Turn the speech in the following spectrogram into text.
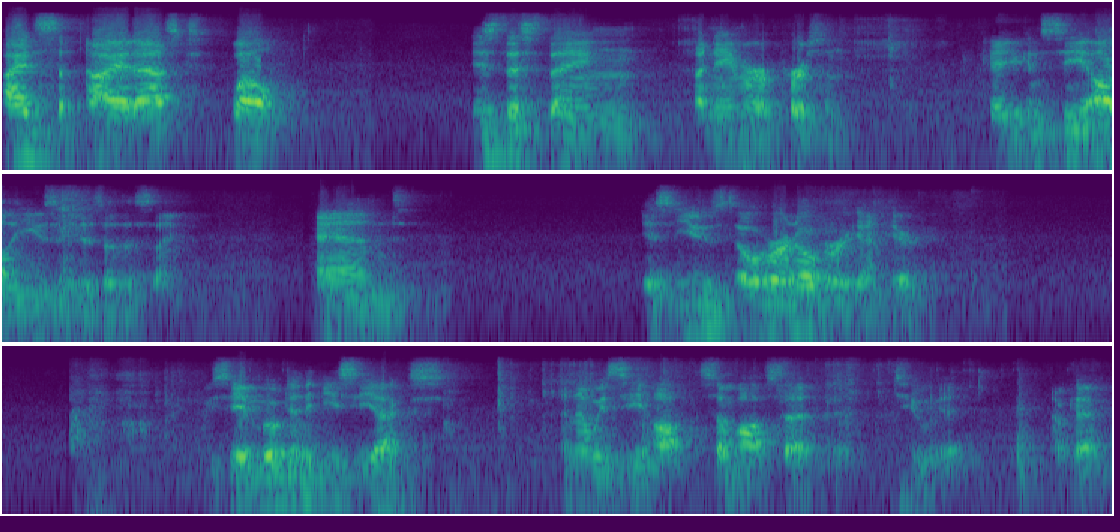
I had, I had asked, well, is this thing a name or a person? Okay, you can see all the usages of this thing. And it's used over and over again here. We see it moved into ECX, and then we see off, some offset to it, okay?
